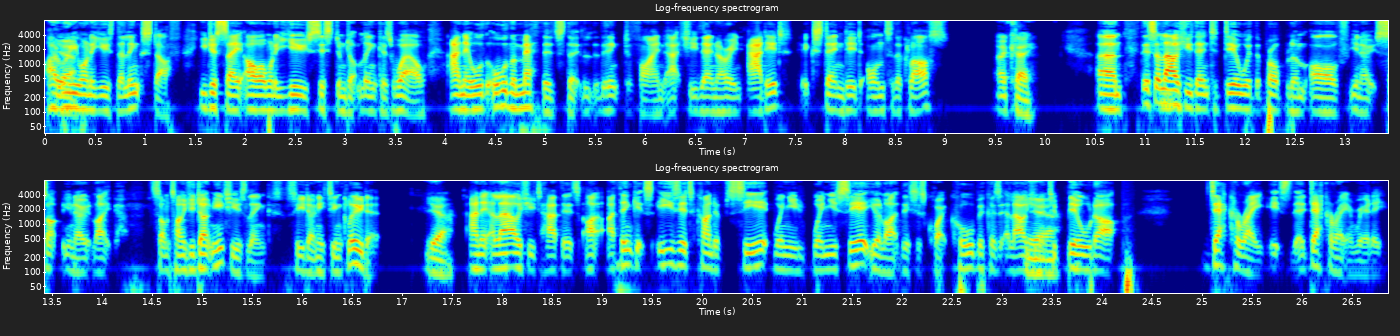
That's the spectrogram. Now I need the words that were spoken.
I Yeah. really want to use the LINQ stuff. You just say, oh, I want to use System.Linq as well, and all all the methods that LINQ define actually then are in added, extended onto the class. Okay. Um, this allows you then to deal with the problem of, you know, some, you know, like sometimes you don't need to use links, so you don't need to include it. Yeah. And it allows you to have this. I, I think it's easier to kind of see it when you when you see it. You're like, this is quite cool because it allows Yeah. you to build up, decorate. It's uh, decorating really.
